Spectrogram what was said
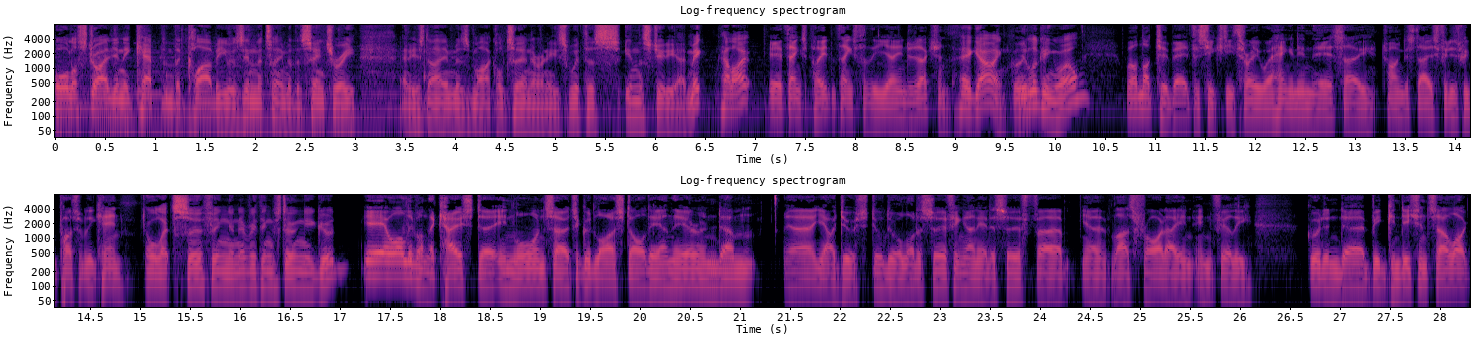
All Australian, he captained the club, he was in the team of the century, and his name is Michael Turner, and he's with us in the studio. Mick, hello. Yeah, thanks, Pete, and thanks for the uh, introduction. How you going? You're looking well. Well, not too bad for 63. We're hanging in there, so trying to stay as fit as we possibly can. All that surfing and everything's doing you good? Yeah, well, I live on the coast uh, in Lorne, so it's a good lifestyle down there, and um, uh, yeah, I do still do a lot of surfing. I only had to surf, uh, you know, last Friday in, in fairly good and uh, big conditions. So, like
